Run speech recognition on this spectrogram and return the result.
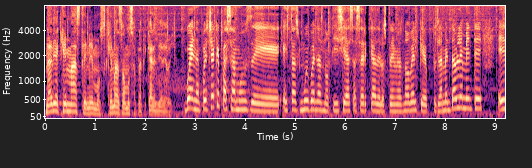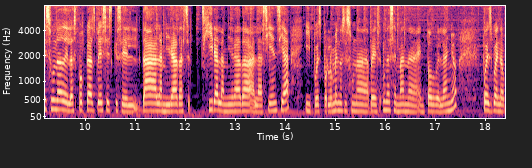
Nadia, ¿qué más tenemos? ¿Qué más vamos a platicar el día de hoy? Bueno, pues ya que pasamos de estas muy buenas noticias acerca de los premios Nobel, que pues lamentablemente es una de las pocas veces que se da la mirada, se gira la mirada a la ciencia y pues por lo menos es una vez, una semana en todo el año pues bueno,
